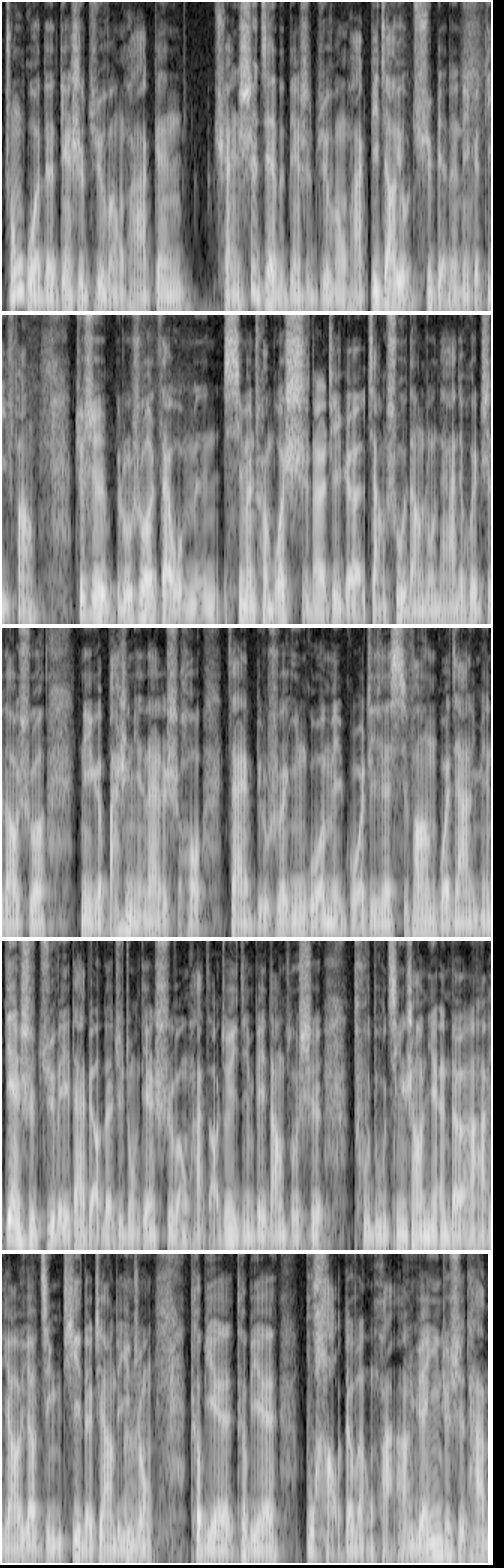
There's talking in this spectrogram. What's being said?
中国的电视剧文化跟。全世界的电视剧文化比较有区别的那个地方，就是比如说在我们新闻传播史的这个讲述当中，大家都会知道说，那个八十年代的时候，在比如说英国、美国这些西方国家里面，电视剧为代表的这种电视文化，早就已经被当作是荼毒青少年的哈、要要警惕的这样的一种特别特别不好的文化啊。原因就是它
